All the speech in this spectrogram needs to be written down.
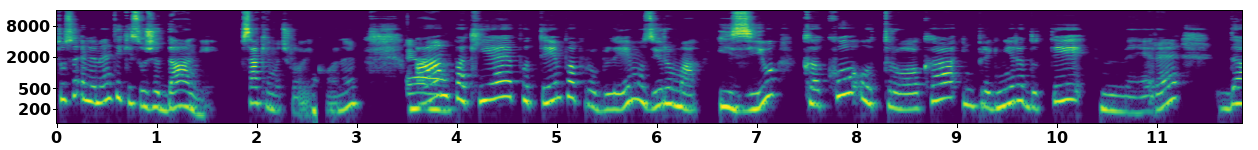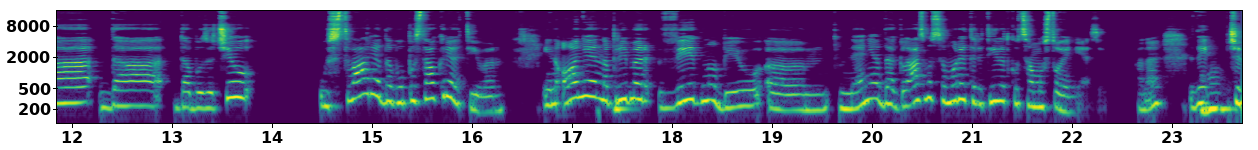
to so elementi, ki so že dani vsakemu človeku. Ja. Ampak je potem pa problem, oziroma izziv, kako otroka impregnirati do te mere, da, da, da bo začel. Ustvarja, da bo postal kreativen. In on je, na primer, vedno bil um, mnenja, da glasba se mora tretirati kot samostojen jezik. Zdaj, če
